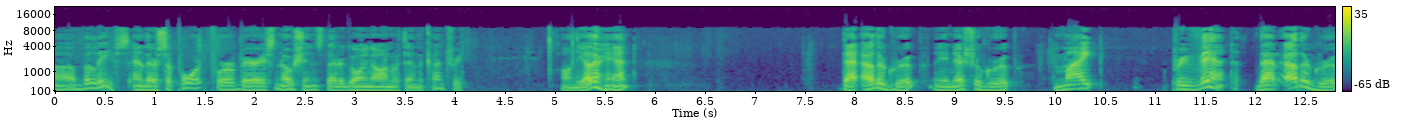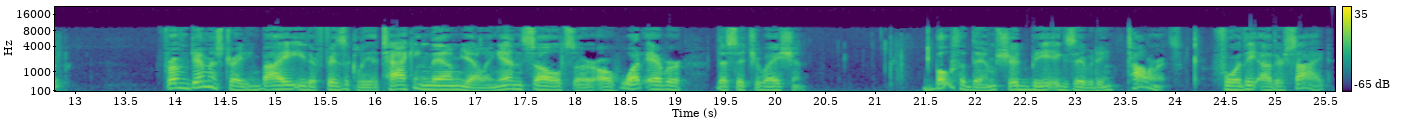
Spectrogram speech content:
uh, beliefs and their support for various notions that are going on within the country. On the other hand, that other group, the initial group, might prevent that other group from demonstrating by either physically attacking them, yelling insults, or, or whatever the situation. Both of them should be exhibiting tolerance for the other side.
